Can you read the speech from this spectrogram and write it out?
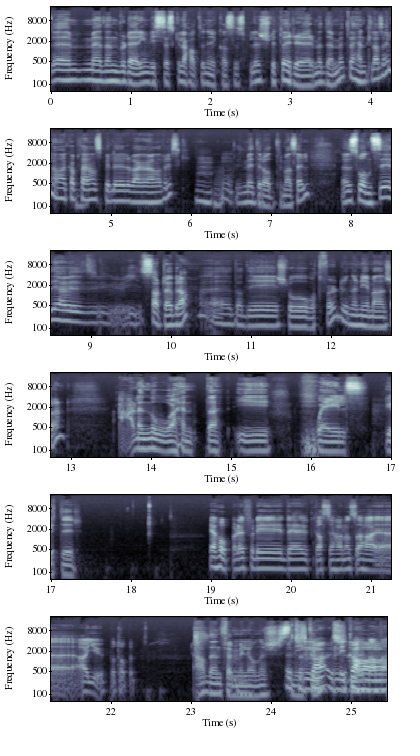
eh, med den vurderingen hvis jeg skulle hatt en Newcastle-spiller, slutt å røre med Dummit og hent Lasell. Han er kaptein, han spiller hver gang han er frisk. Mm. Mitt råd til meg selv. Swansea de starta jo bra da de slo Watford under nye manageren. Er det noe å hente i Wales, gutter? Jeg håper det, fordi det utkastet jeg har nå, så har jeg Ayu på toppen. Ja, den femmillioners Hvis sneak. hvis banda.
